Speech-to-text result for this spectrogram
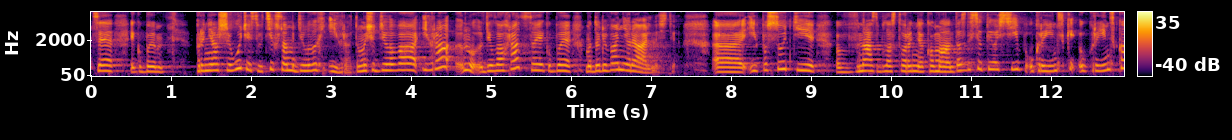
Це якби прийнявши участь у цих саме ділових іграх, тому що ділова ігра, ну ділова гра це якби моделювання реальності. Е, і по суті, в нас була створена команда з 10 осіб, українська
